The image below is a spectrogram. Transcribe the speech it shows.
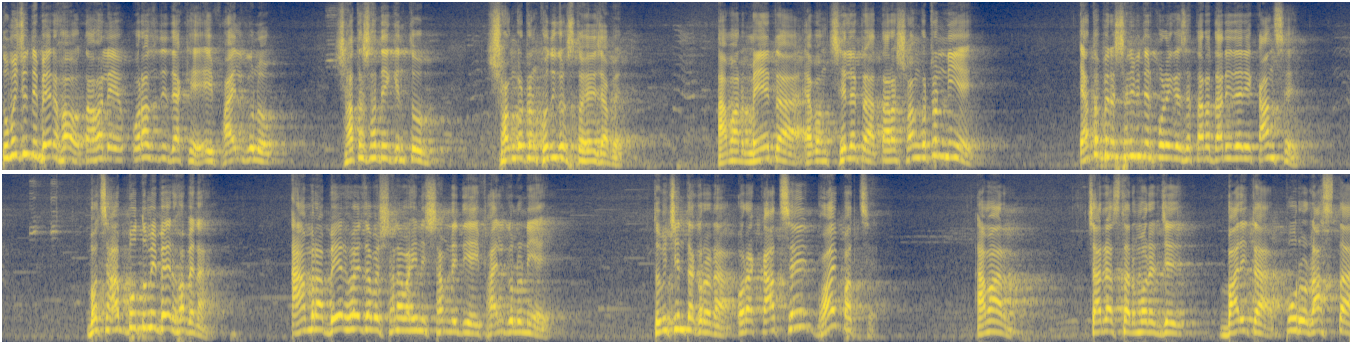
তুমি যদি বের হও, তাহলে ওরা যদি দেখে এই ফাইলগুলো, সাথে সাথেই কিন্তু সংগঠন ক্ষতিগ্রস্ত হয়ে যাবে। আমার মেয়েটা এবং ছেলেটা তারা সংগঠন নিয়ে এত পেরেশানির ভিতরে পড়ে গেছে, তারা দাঁড়িয়ে দাঁড়িয়ে কাঁদছে। বলছে, আব্বু, তুমি বের হবে না। আমরা বের হয়ে যাব সেনাবাহিনীর সামনে দিয়ে এই ফাইলগুলো নিয়ে। তুমি চিন্তা করো না, ওরা কাঁদছে, ভয় পাচ্ছে। আমার চার রাস্তার মোড়ের যে বাড়িটা, পুরো রাস্তা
